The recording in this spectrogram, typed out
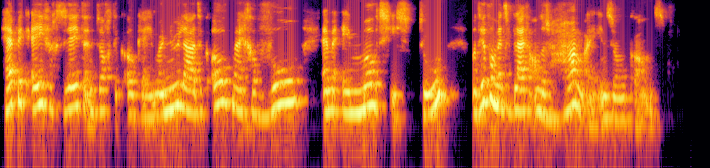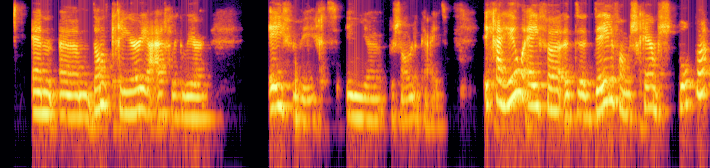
heb ik even gezeten en dacht ik, oké, maar nu laat ik ook mijn gevoel en mijn emoties toe. Want heel veel mensen blijven anders hangen in zo'n kant. En um, dan creëer je eigenlijk weer evenwicht in je persoonlijkheid. Ik ga heel even het eh, delen van mijn scherm stoppen.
